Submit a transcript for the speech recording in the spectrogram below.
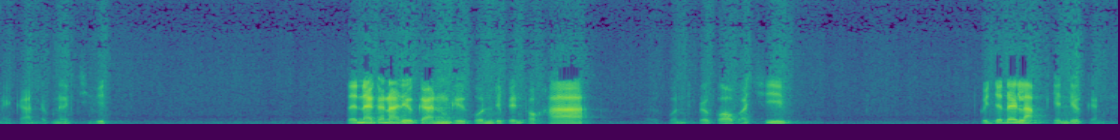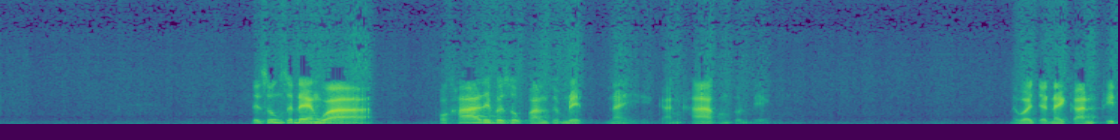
ในการดำเนินชีวิต แต่ในขณะเดียวกันคือคนที่เป็นพ่อค้า คนที่ประกอบอาชีพ ก็จะได้หลักเช่นเดียวกันได้ทรงแสดงว่า พ่อค้าที่ประสบความสำเร็จในการค้าของตนเองไม่ว่าจะในการผลิต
